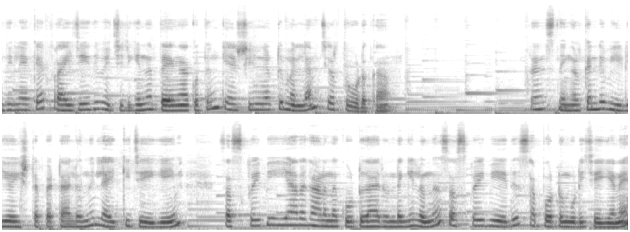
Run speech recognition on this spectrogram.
ഇതിലേക്ക് ഫ്രൈ ചെയ്ത് വെച്ചിരിക്കുന്ന തേങ്ങാക്കൊത്തും കാഷ്യൂനട്ടും എല്ലാം ചേർത്ത് കൊടുക്കാം. ഫ്രണ്ട്സ് നിങ്ങൾക്ക് എന്റെ വീഡിയോ ഇഷ്ടപ്പെട്ടാൽ ഒന്ന് ലൈക്ക് ചെയ്യുകയും സബ്സ്ക്രൈബ് ചെയ്യാതെ കാണുന്ന കൂട്ടുകാരുണ്ടെങ്കിൽ ഒന്ന് സബ്സ്ക്രൈബ് ചെയ്ത് സപ്പോർട്ടും കൂടി ചെയ്യണേ.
